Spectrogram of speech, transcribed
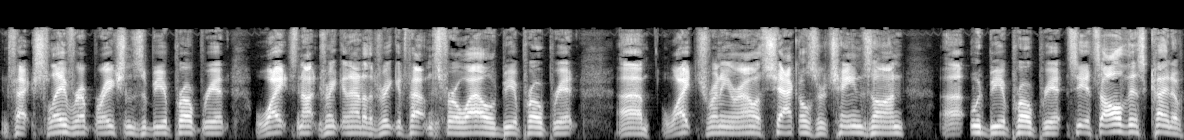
In fact, slave reparations would be appropriate. Whites not drinking out of the drinking fountains for a while would be appropriate. Um, whites running around with shackles or chains on uh, would be appropriate. See, it's all this kind of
